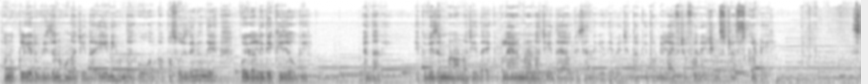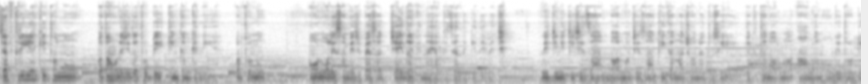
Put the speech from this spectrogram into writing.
ਤੁਹਾਨੂੰ ਕਲੀਅਰ ਵਿਜ਼ਨ ਹੋਣਾ ਚਾਹੀਦਾ। ਇਹ ਨਹੀਂ ਹੁੰਦਾ, ਉਹ ਆਪਾਂ ਸੋਚਦੇ ਨਹੀਂ ਹੁੰਦੇ, ਕੋਈ ਗੱਲ ਨਹੀਂ ਦੇਖੀ ਜਾਊਗੀ। ਐਦਾਂ ਨਹੀਂ। ਇੱਕ ਵਿਜ਼ਨ ਬਣਾਉਣਾ ਚਾਹੀਦਾ, ਇੱਕ ਪਲਾਨ ਬਣਾਉਣਾ ਚਾਹੀਦਾ ਹੈ ਆਪਣੀ ਜ਼ਿੰਦਗੀ ਦੇ ਵਿੱਚ ਤਾਂ ਕਿ ਤੁਹਾਡੀ ਲਾਈਫ 'ਚ ਫਾਈਨੈਂਸ਼ੀਅਲ ਸਟ੍ਰੈਸ ਘਟੇ। ਸਟੈਪ 3 ਹੈ ਕਿ ਤੁਹਾਨੂੰ ਪਤਾ ਹੋਣਾ ਚਾਹੀਦਾ ਤੁਹਾਡੀ ਇਨਕਮ ਕਿੰਨੀ ਹੈ ਔਰ ਤੁਹਾਨੂੰ ਆਉਣ ਵਾਲੇ ਸਮੇਂ 'ਚ ਪੈਸਾ ਚਾਹੀਦਾ ਕਿੰਨਾ ਹੈ ਆਪਣੀ ਜ਼ਿੰਦਗੀ ਦੇ ਵਿੱਚ। ਨਿੱਜੀ ਨਿੱਜੀ ਚੀਜ਼ਾਂ ਨਾਰਮਲ ਚੀਜ਼ਾਂ ਕੀ ਕਰਨਾ ਚਾਹੁੰਦੇ ਹੋ ਤੁਸੀਂ? ਇੱਕ ਤਾਂ ਨਾਰਮਲ ਆਮਦਨ ਹੋਊਗੀ ਤੁਹਾਡੀ,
